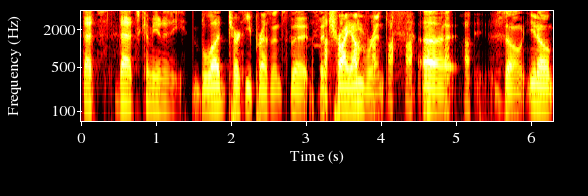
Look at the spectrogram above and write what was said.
that's that's community. blood turkey presents, the the triumvirate. uh, so you know,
